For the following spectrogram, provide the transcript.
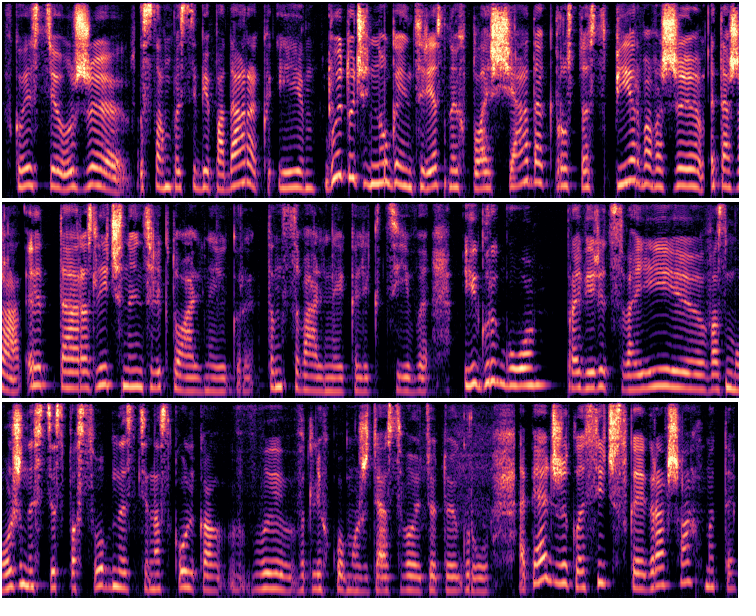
в квесте уже сам по себе подарок, и будет очень много интересных площадок. Просто с первого же же этажа. Это различные интеллектуальные игры, танцевальные коллективы, игры ГО, проверить свои возможности, способности, насколько вы вот легко можете освоить эту игру. Опять же, классическая игра в шахматы.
